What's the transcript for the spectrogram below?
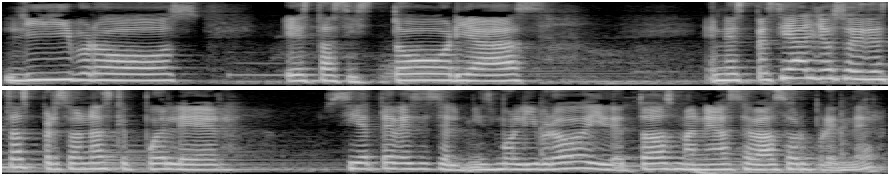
libros, estas historias. En especial yo soy de estas personas que puede leer siete veces el mismo libro y de todas maneras se va a sorprender.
